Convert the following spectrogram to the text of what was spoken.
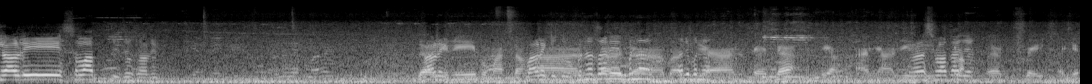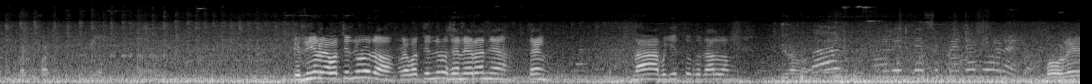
Tinggal di slot itu Salim. Dan Balik. ini pemasangan Balik itu. Benar tadi, benar. Tadi benar. bagian tenda yang hanya di slot aja. play saja teman-teman. Ini lewatin dulu dong, lewatin dulu senderannya, Ceng. Nah, begitu ke dalam. Bang, mau lihat sepeda boleh? Boleh.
